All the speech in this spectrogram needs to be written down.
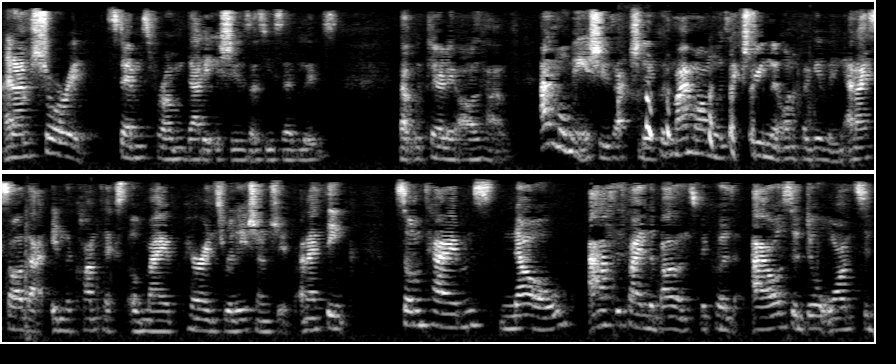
And I'm sure it stems from daddy issues, as you said, Livs, that we clearly all have. And mommy issues, actually, because my mom was extremely unforgiving. And I saw that in the context of my parents' relationship. And I think sometimes now I have to find the balance because I also don't want to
